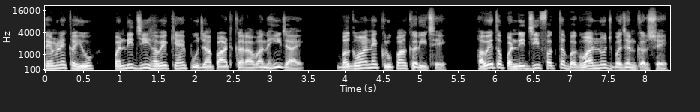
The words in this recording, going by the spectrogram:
તેમણે કહ્યું, પંડિતજી, હવે ક્યાંય પૂજાપાઠ કરાવવા નહીં જાય. ભગવાને કૃપા કરી છે. હવે તો પંડિતજી ફક્ત ભગવાનનું જ ભજન કરશે.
